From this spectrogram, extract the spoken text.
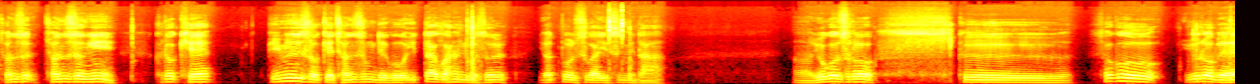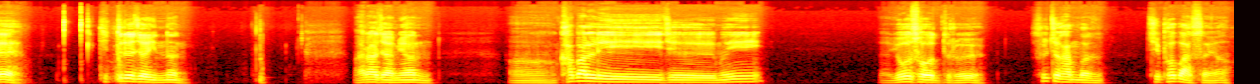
전승, 전승이 그렇게 비밀스럽게 전승되고 있다고 하는 것을 엿볼 수가 있습니다. 어, 요것으로 그 서구 유럽에 깃들여져 있는 말하자면 어, 카발리즘의 요소들을 슬쩍 한번 짚어봤어요.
